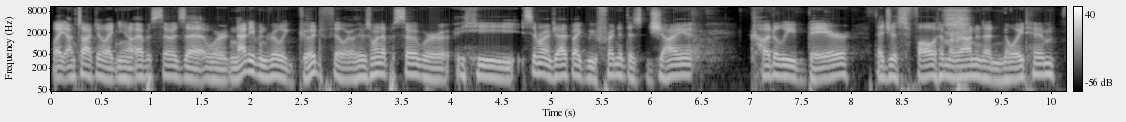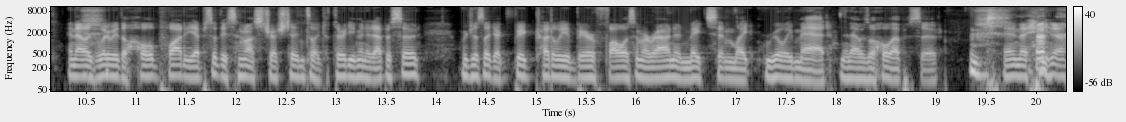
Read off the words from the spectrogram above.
like I'm talking like you know episodes that were not even really good filler. There's one episode where he Samurai Jack like befriended this giant cuddly bear that just followed him around and annoyed him, and that was literally the whole plot of the episode. They somehow stretched it into like a 30 minute episode where just like a big cuddly bear follows him around and makes him like really mad, and that was a whole episode. and they, you know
